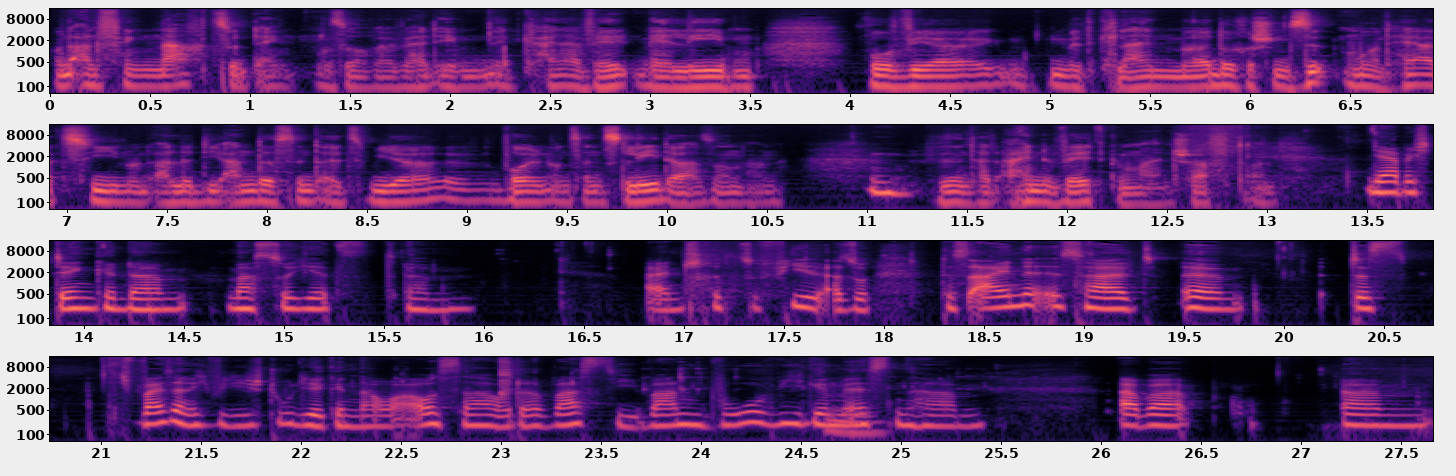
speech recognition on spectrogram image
und anfangen nachzudenken, so, weil wir halt eben in keiner Welt mehr leben, wo wir mit kleinen mörderischen Sippen und herziehen und alle, die anders sind als wir, wollen uns ans Leder, sondern Hm. wir sind halt eine Weltgemeinschaft und Ja, aber ich denke, da machst du jetzt ähm, einen Schritt zu viel. Also das eine ist halt, ähm, das, ich weiß ja nicht, wie die Studie genau aussah oder was sie wann, wo, wie gemessen haben. Aber ähm,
